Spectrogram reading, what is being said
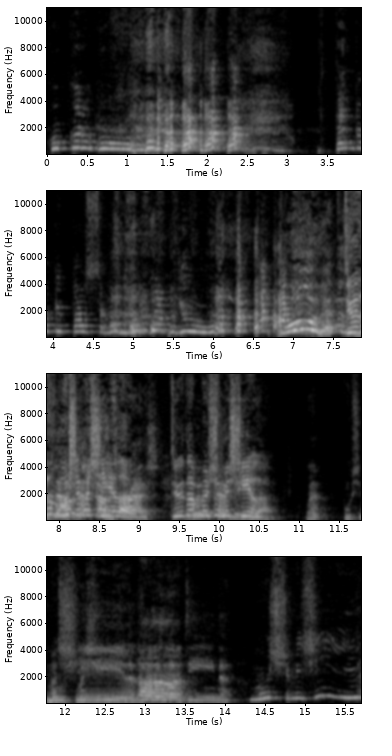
Cuckoo. Tempo che passa. Ooh, that Do the sound- Musha Mashila. Do the What Musha? Mashila. What? Musha Mush machine, Mashila. Paradina. Mush machine.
